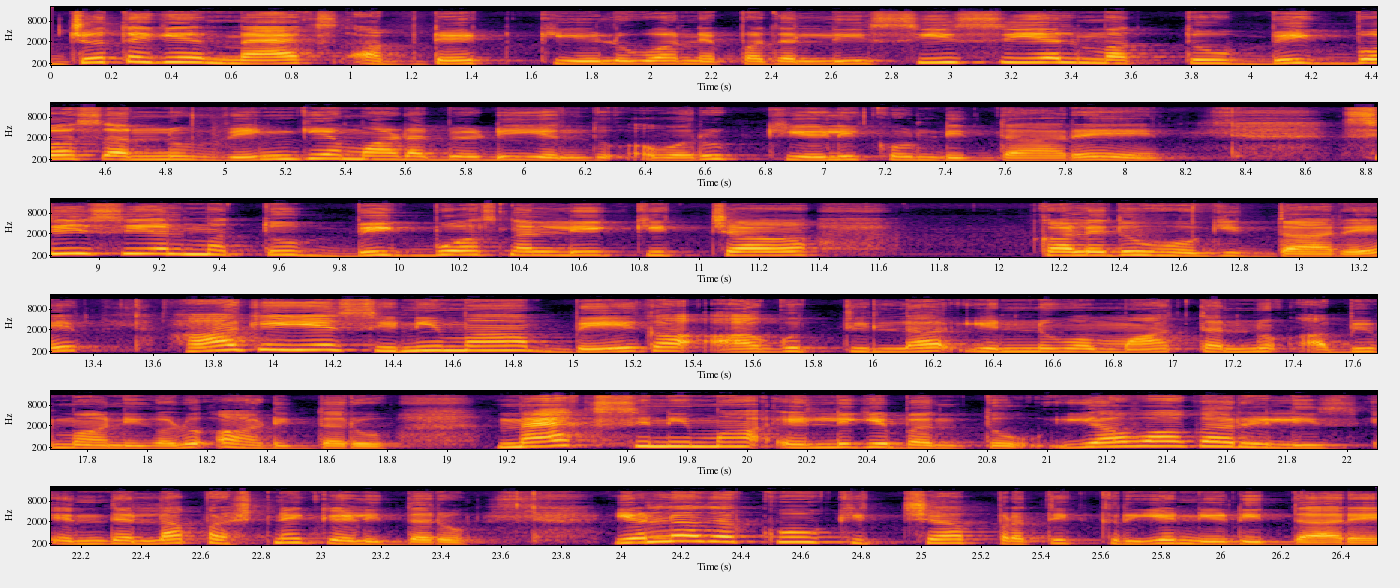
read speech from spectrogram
ಜೊತೆಗೆ ಮ್ಯಾಕ್ಸ್ ಅಪ್ಡೇಟ್ ಕೇಳುವ ನೆಪದಲ್ಲಿ ಸಿಸಿಎಲ್ ಮತ್ತು ಬಿಗ್ ಬಾಸ್ ಅನ್ನು ವ್ಯಂಗ್ಯ ಮಾಡಬೇಡಿ ಎಂದು ಅವರು ಕೇಳಿಕೊಂಡಿದ್ದಾರೆ. ಸಿಸಿಎಲ್ ಮತ್ತು ಬಿಗ್ ಬಾಸ್ನಲ್ಲಿ ಕಿಚ್ಚ ಕಳೆದು ಹೋಗಿದ್ದಾರೆ. ಹಾಗೆಯೇ ಸಿನಿಮಾ ಬೇಗ ಆಗುತ್ತಿಲ್ಲ ಎನ್ನುವ ಮಾತನ್ನು ಅಭಿಮಾನಿಗಳು ಆಡಿದ್ದರು. ಮ್ಯಾಕ್ಸ್ ಸಿನಿಮಾ ಎಲ್ಲಿಗೆ ಬಂತು? ಯಾವಾಗ ರಿಲೀಸ್? ಎಂದೆಲ್ಲ ಪ್ರಶ್ನೆ ಕೇಳಿದ್ದರು. ಎಲ್ಲದಕ್ಕೂ ಕಿಚ್ಚ ಪ್ರತಿಕ್ರಿಯೆ ನೀಡಿದ್ದಾರೆ.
